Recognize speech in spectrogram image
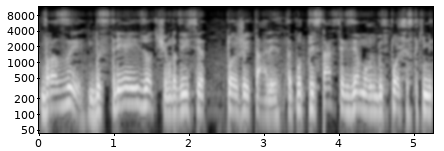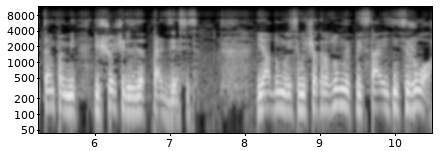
в разы быстрее идет, чем развитие той же Италии. Так вот, представьте, где может быть Польша с такими темпами еще через лет 5-10. Я думаю, если вы человек разумный, представить не тяжело.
